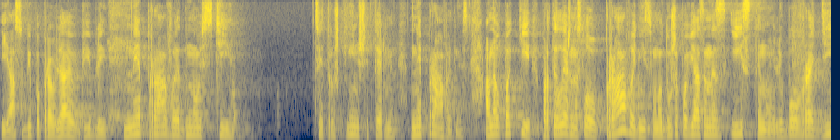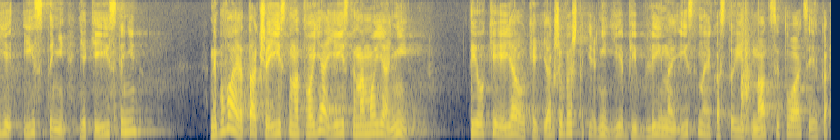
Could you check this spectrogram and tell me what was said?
я собі поправляю в Біблії неправедності. Це трошки інший термін неправедність. А навпаки, протилежне слово праведність, воно дуже пов'язане з істиною. Любов радіє істині. Якій істині? Не буває так, що є істина твоя, є істина моя. Ні. Ти окей, я окей. Як живеш таки? Ні, є біблійна істина, яка стоїть над ситуацією, яка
